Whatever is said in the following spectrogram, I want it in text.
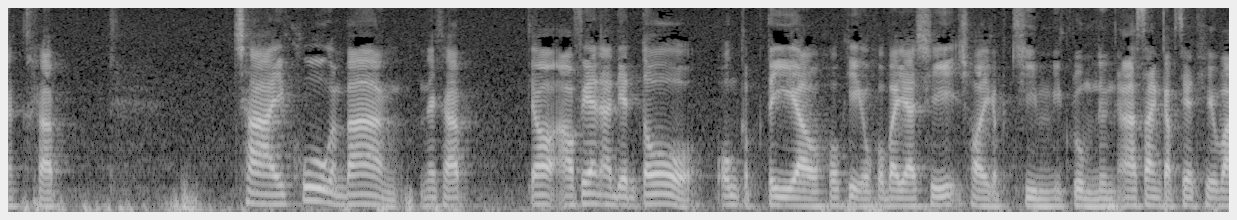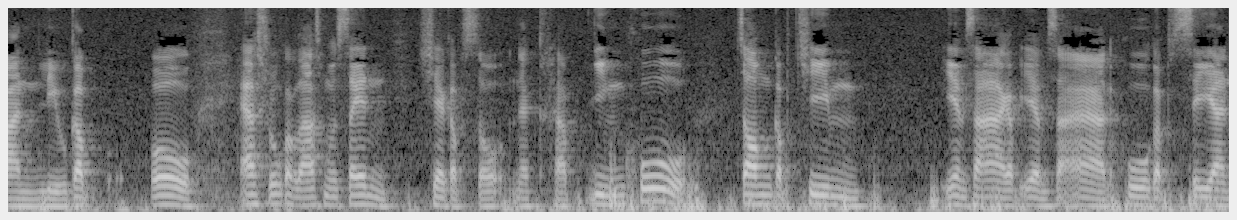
นะครับ ชายคู่กันบ้างนะครับก็อัลเฟียนอาร์เดียนโต องกับเตียว โฮกิกับโคบายาชิ ชอยกับคิม อีกกลุ่มหนึ่งอาซันกับเซเทียวัน หลิวกับโอแอสรูกับลาสมูเซน เชียร์กับโซนะครับ ยิงคู่จองกับคิม เอียมซากับเอียมซาคู่กับเซียน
